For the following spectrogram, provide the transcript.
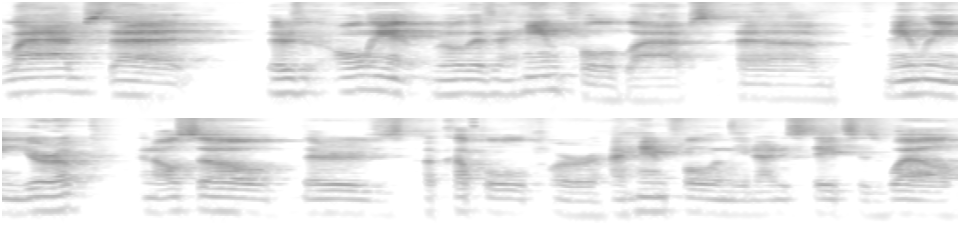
labs that there's only well there's a handful of labs uh, mainly in Europe and also there's a couple or a handful in the United States as well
